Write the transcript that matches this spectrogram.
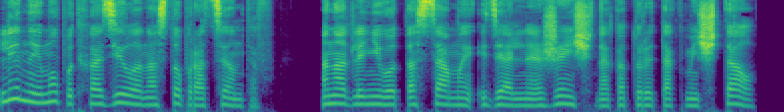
Лина ему подходила на сто процентов. Она для него та самая идеальная женщина, о которой так мечтал,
